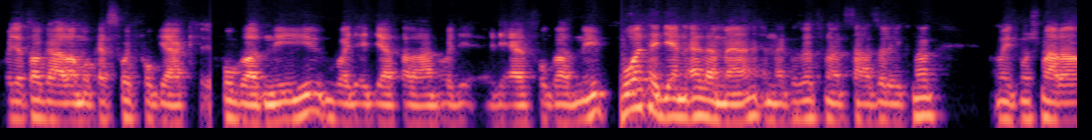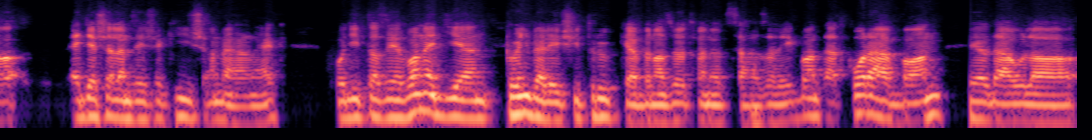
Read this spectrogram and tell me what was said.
hogy a tagállamok ezt hogy fogják fogadni, vagy egyáltalán hogy elfogadni. Volt egy ilyen eleme ennek az 55%-nak, amit most már a egyes elemzések is emelnek, hogy itt azért van egy ilyen könyvelési trükk ebben az 55%-ban, tehát korábban például a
